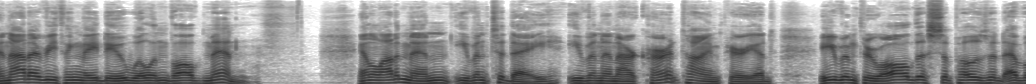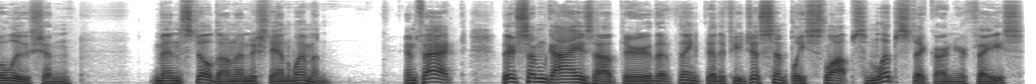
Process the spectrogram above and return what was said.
And not everything they do will involve men. And a lot of men, even today, even in our current time period, even through all this supposed evolution, men still don't understand women. In fact, there's some guys out there that think that if you just simply slop some lipstick on your face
